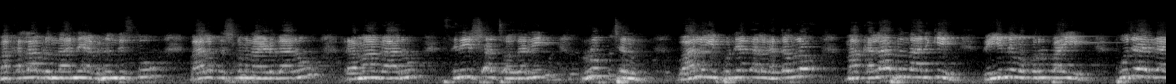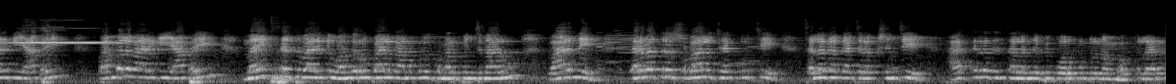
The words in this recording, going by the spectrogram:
మా కళా బృందాన్ని అభినందిస్తూ బాలకృష్ణ నాయుడు గారు రమా గారు శిరీష చౌదరి రూప్ చంద్ వాళ్ళు ఈ పుణ్యకాల ఘట్టంలో మా కళా బృందానికి వెయ్యిన్ని ఒక రూపాయి పూజారి గారికి యాభై పంబల వారికి యాభై మైక్ సెట్ వారికి వంద రూపాయల కానుకలు సమర్పించినారు. వారిని సర్వత్ర శుభాలు చేకూర్చి చల్లగా కాచి రక్షించి ఆశీర్వదించాలని చెప్పి కోరుకుంటున్నాం భక్తులారా.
